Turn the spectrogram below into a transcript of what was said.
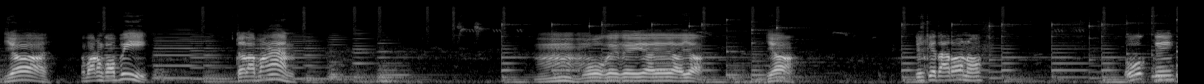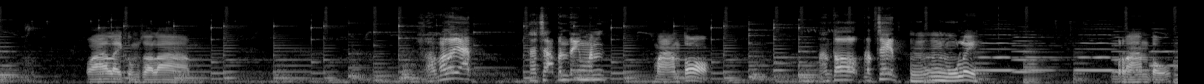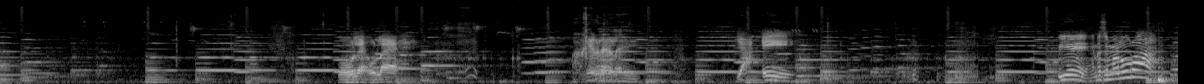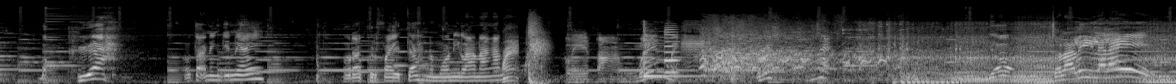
Ya, warung kopi. Sudah lapangan. Hmm, oke oke ya ya ya ya. Ya. Terus kita rono. Oke. Waalaikumsalam. Tuh ya? Sajak penting men. Manto. Manto plecit. Heeh, mulai. Merantau. Oleh, oleh. Pakai lele. Ya eh. Piye, ana semen ora? Begah otak ning kene ae ora berfaedah nemoni lanangan Kletamu men. we. Terus yo Jolali lele.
